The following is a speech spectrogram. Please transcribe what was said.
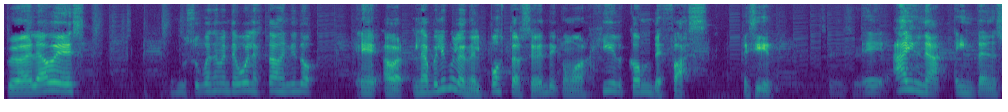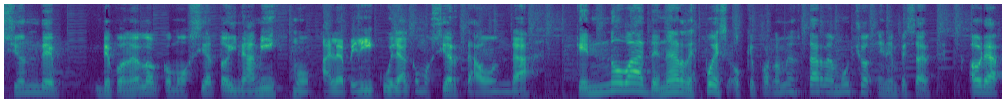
pero a la vez, supuestamente vos la estás vendiendo... eh, a ver, la película en el póster se vende como Here Come the Fast. Es decir, Sí, sí. eh, hay una intención de, de ponerlo como cierto dinamismo a la película, como cierta onda, que no va a tener después, o que por lo menos tarda mucho en empezar. Ahora,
